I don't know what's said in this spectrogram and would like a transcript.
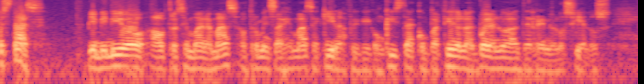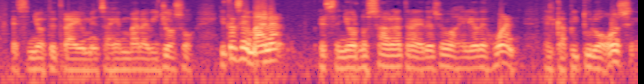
estás? Bienvenido a otra semana más, a otro mensaje más aquí en la Fe que Conquista, compartiendo las buenas nuevas del reino de los cielos. El Señor te trae un mensaje maravilloso. Y esta semana el Señor nos habla a través de su Evangelio de Juan, el capítulo 11.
